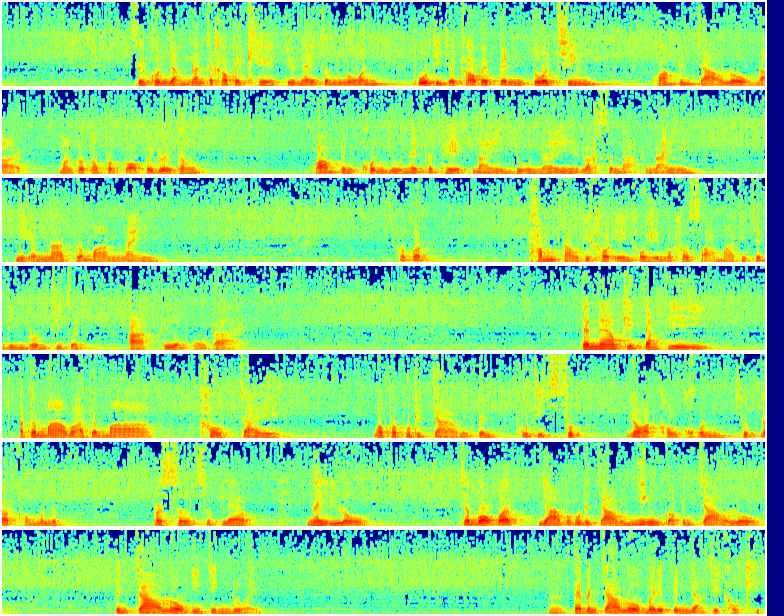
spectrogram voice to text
ซึ่งคนอย่างนั้นจะเข้าไปเขตอยู่ในจำนวนผู้ที่จะเข้าไปเป็นตัวชิง ความเป็นเจ้าโลกได้ มันก็ต้องประกอบไปด้วยทั้ง ความเป็นคนอยู่ในประเทศไหน อยู่ในลักษณะไหน มีอำนาจประมาณไหนเขาก็ทำเท่าที่เขาเองเขาเห็นว่าเขาสามารถที่จะดิ้นรนที่จะอาจเรื่องเอาได้ แต่แนวคิดอย่างที่อาตมาว่าอาตมาเข้าใจ ว่าพระพุทธเจ้าเนี่ยเป็นผู้ที่สุดยอดของคน สุดยอดของมนุษย์ ประเสริฐสุดแล้วในโลก จะบอกว่าอย่างพระพุทธเจ้านี่ยิ่งกว่าเป็นเจ้าโลก เป็นเจ้าโลกจริง ๆด้วยแต่เป็นเจ้าโลกไม่ได้เป็นอย่างที่เขาคิด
